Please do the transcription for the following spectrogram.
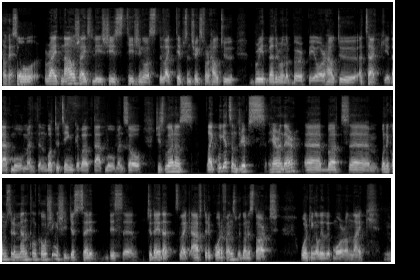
Okay. So right now, she actually she's teaching us the like tips and tricks for how to breathe better on a burpee or how to attack that movement and what to think about that movement. So she's learned us like we get some drips here and there uh, but um, when it comes to the mental coaching she just said it this uh, today that like after the quarterfinals we're going to start working a little bit more on like mm,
